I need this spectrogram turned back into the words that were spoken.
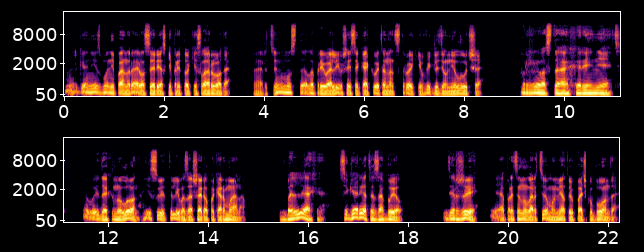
Организму не понравился резкий приток кислорода. Артем устало привалившийся какой-то надстройки выглядел не лучше. «Просто охренеть!» Выдохнул он и суетливо зашарил по карманам. «Бляха, сигареты забыл!» «Держи!» Я протянул Артему мятую пачку Бонда.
